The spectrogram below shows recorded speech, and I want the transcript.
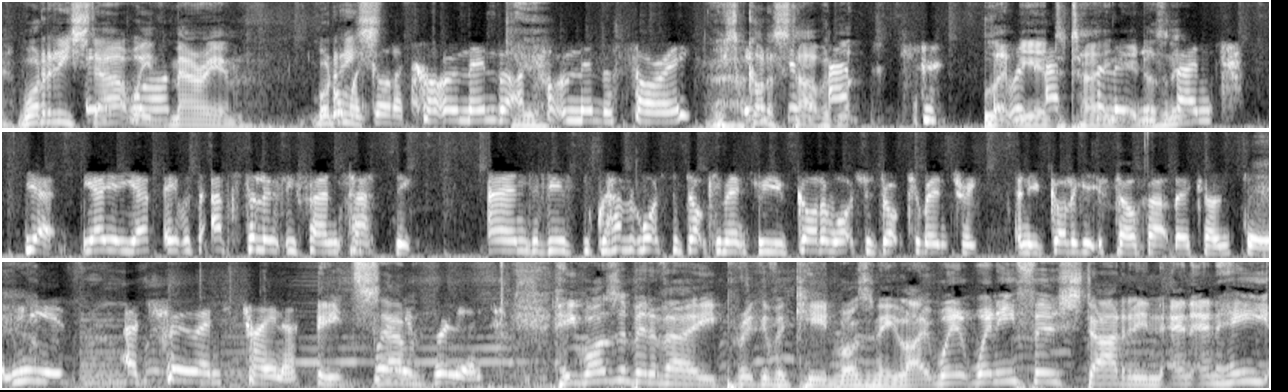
you? Oh what did he start It with, was- Mariam? What did Oh my s- god, I can't remember. I can't remember. Sorry. He's It gotta start with, abs- Let me entertain you, doesn't he? fant- yeah, yeah, yeah, yeah. It was absolutely fantastic. And if you haven't watched the documentary, you've got to watch the documentary, and you've got to get yourself out there, go and see him. He is a true entertainer. It's brilliant, um, brilliant. He was a bit of a prick of a kid, wasn't he? Like when, when he first started in, and and he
